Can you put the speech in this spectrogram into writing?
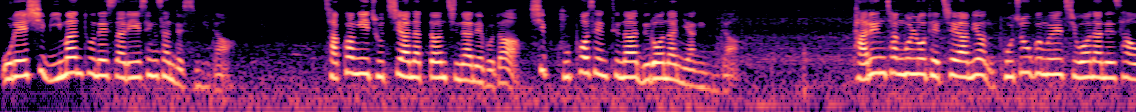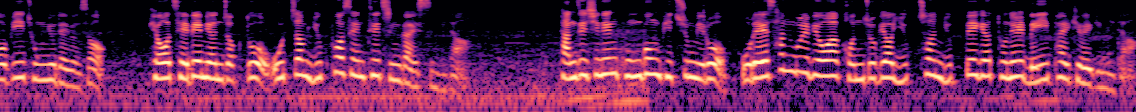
올해 12만 톤의 쌀이 생산됐습니다. 작황이 좋지 않았던 지난해보다 19%나 늘어난 양입니다. 다른 작물로 대체하면 보조금을 지원하는 사업이 종료되면서 벼 재배 면적도 5.6% 증가했습니다. 당진시는 공공 비축미로 올해 산물벼와 건조벼 6,600여 톤을 매입할 계획입니다.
